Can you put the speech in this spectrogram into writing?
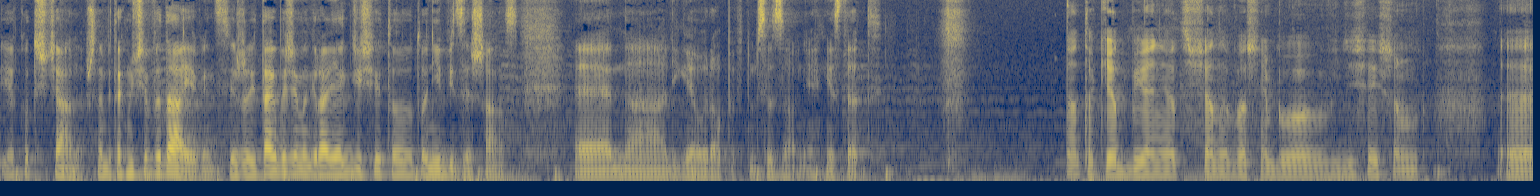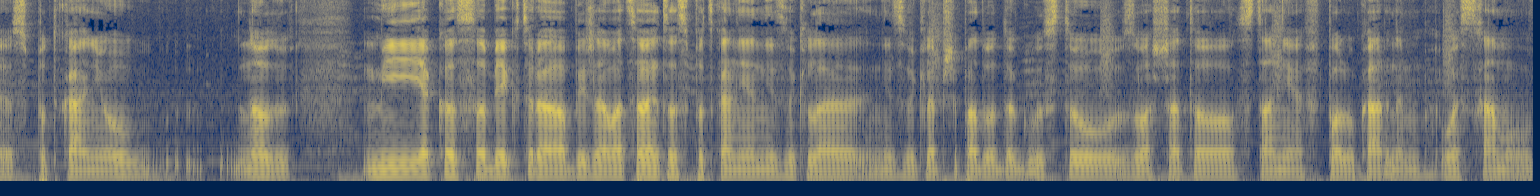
jak, od ściany. Przynajmniej tak mi się wydaje, więc jeżeli tak będziemy grali jak dzisiaj, to, to nie widzę szans e, na Ligę Europy w tym sezonie, niestety. No takie odbijanie od ściany właśnie było w dzisiejszym E, spotkaniu. No, mi jako osobie, która obejrzała całe to spotkanie niezwykle, niezwykle przypadło do gustu, zwłaszcza to stanie w polu karnym West Hamu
